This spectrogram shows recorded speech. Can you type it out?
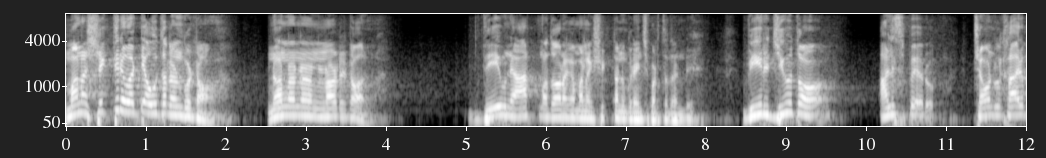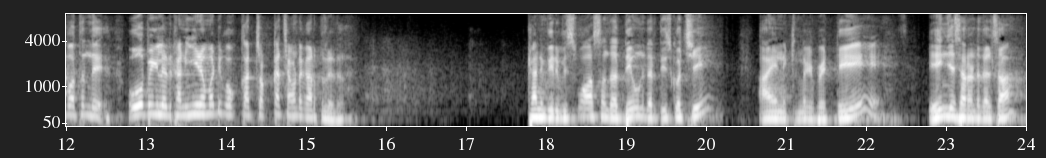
మన శక్తిని బట్టి అవుతాడు అనుకుంటాం. No no no not at all దేవుని ఆత్మ ద్వారంగా మనకు శక్తి అనుగ్రహించబడుతుందండి. వీరి జీవితం అలసిపోయారు. చెమటలు కారిపోతుంది. ఓపిక లేదు కానీ ఈయన మట్టికి ఒక్క చొక్క చెమట కారతలేదు. కానీ వీరి విశ్వాసం దేవుని దగ్గర తీసుకొచ్చి ఆయన కిందకి పెట్టి ఏం చేశారంటే తెలుసా?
